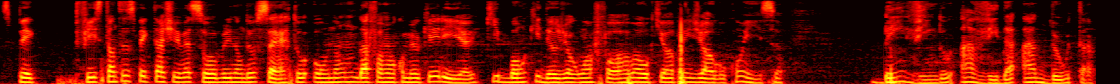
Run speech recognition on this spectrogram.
Espe fiz tantas expectativas sobre, não deu certo, ou não da forma como eu queria. Que bom que deu de alguma forma, ou que eu aprendi algo com isso. Bem-vindo à vida adulta.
